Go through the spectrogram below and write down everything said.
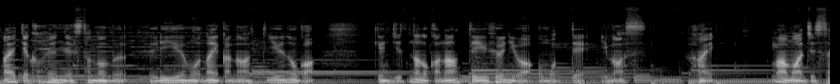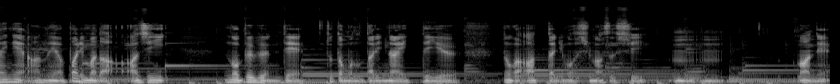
あえてカフェインレス頼む理由もないかなっていうのが現実なのかなっていうふうには思っています。はい。まあまあ実際ね、あの、やっぱりまだ味の部分でちょっと物足りないっていうのがあったりもしますし、うんうん。まあね、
